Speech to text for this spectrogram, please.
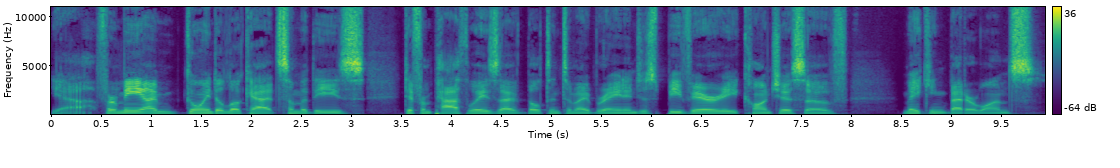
yeah, for me I'm going to look at some of these different pathways I've built into my brain and just be very conscious of making better ones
